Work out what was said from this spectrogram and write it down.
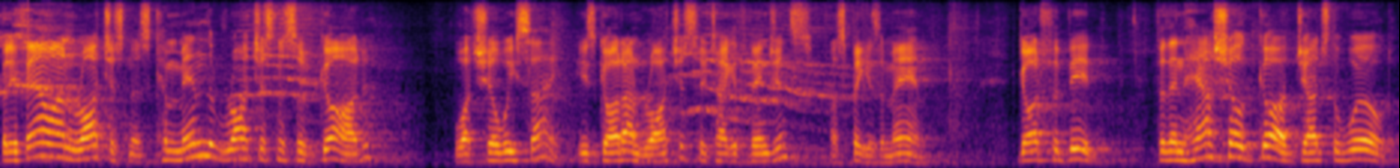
But if our unrighteousness commend the righteousness of God, what shall we say? Is God unrighteous who taketh vengeance? I speak as a man. God forbid. For then how shall God judge the world?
